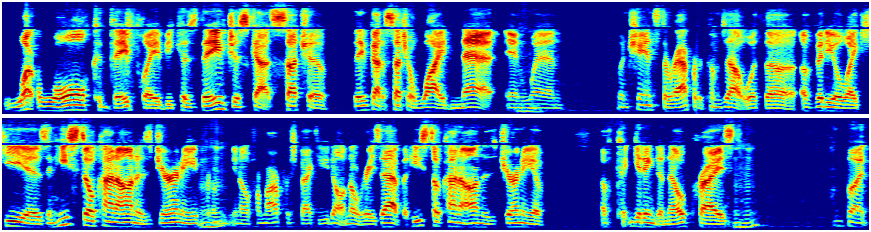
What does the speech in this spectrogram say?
what role could they play because they've just got such a they've got such a wide net, and mm-hmm. when when Chance the Rapper comes out with a, a video like he is, and he's still kind of on his journey from mm-hmm. you know from our perspective, you don't know where he's at, but he's still kind of on his journey of of getting to know Christ. Mm-hmm. But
